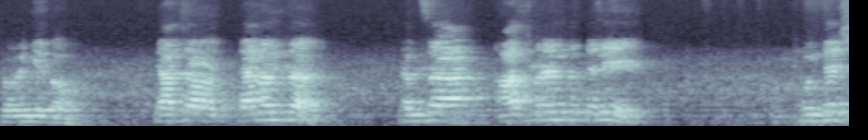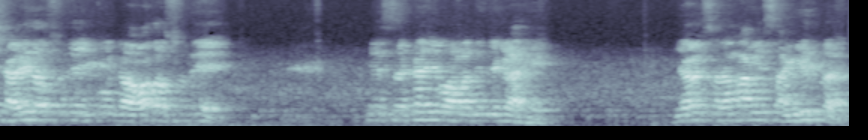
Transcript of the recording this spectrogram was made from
करून घेत आहोत. त्याचा त्यानंतर त्यांचा आजपर्यंत त्यांनी कोणत्या शाळेत असू दे किंवा गावात असू दे हे सरकारी भावना त्यांच्याकडे आहे ज्यावेळी सरांना आम्ही सांगितलं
